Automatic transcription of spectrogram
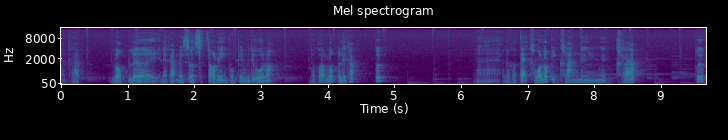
นะครับ ลบเลยนะครับ ในส่วนสตอรี่ผมเป็นวิดีโอเนาะแล้วก็ลบไปเลยครับปุ๊บอ่าแล้วก็แตะคำว่าลบอีกครั้งหนึ่งนะครับปุ๊บ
